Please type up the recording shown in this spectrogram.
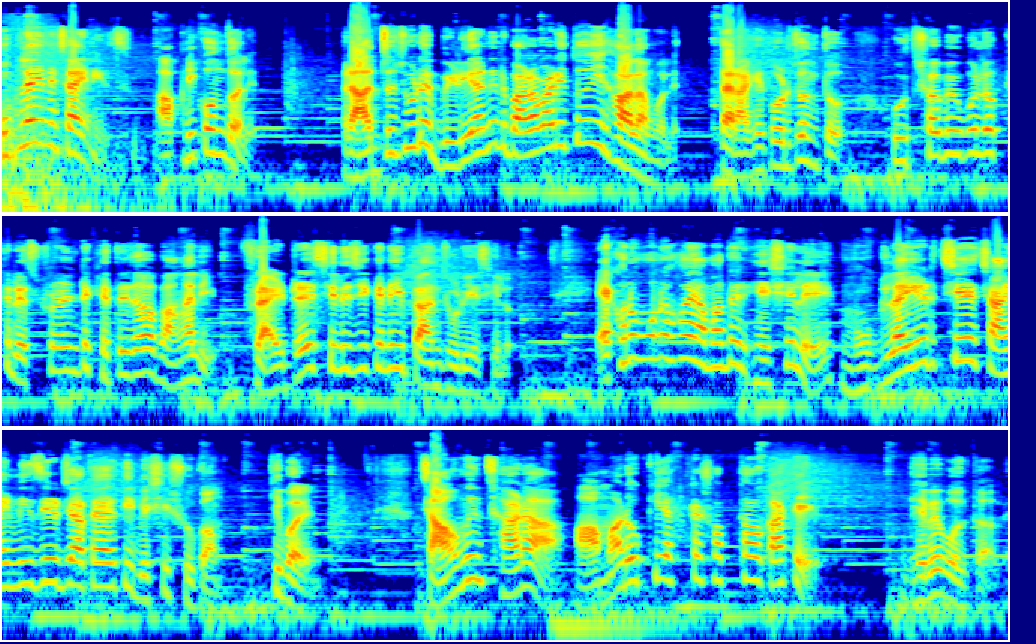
মুগলাই না চাইনিজ, আপনি কোন দলে? রাজ্য জুড়ে বিরিয়ানির বাড়াবাড়ি তো এই হাল আমলে। তার আগে পর্যন্ত উৎসবে উপলক্ষে রেস্টুরেন্টে খেতে যাওয়া বাঙালি ফ্রাইড রাইস চিলি চিকেনেই প্রাণ জুড়িয়েছিল। এখনও মনে হয় আমাদের হেসেলে মুগলাইয়ের চেয়ে চাইনিজের যাতায়াতই বেশি সুগম। কি বলেন? চাউমিন ছাড়া আমারও কি একটা সপ্তাহ কাটে? ভেবে বলতে হবে।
